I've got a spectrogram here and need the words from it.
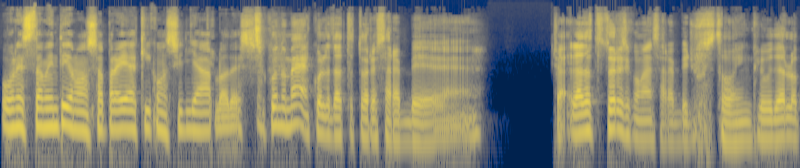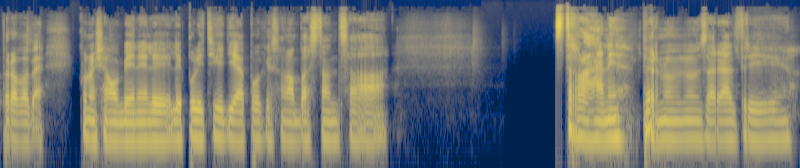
onestamente io non saprei a chi consigliarlo adesso. Secondo me quell'adattatore sarebbe... Cioè l'adattatore secondo me sarebbe giusto includerlo, però vabbè, conosciamo bene le, le politiche di Apple che sono abbastanza strane per non, non usare altri...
